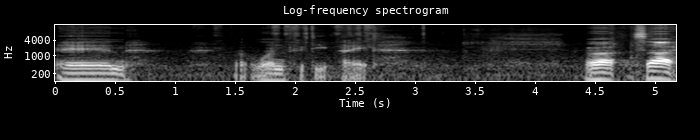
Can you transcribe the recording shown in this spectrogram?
and 158 Alright, so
